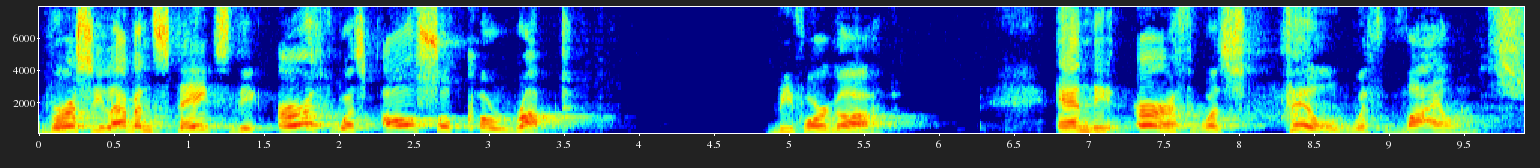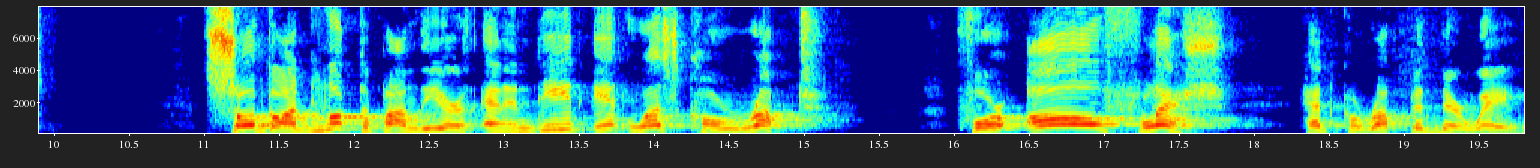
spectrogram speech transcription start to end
Verse 11 states, The earth was also corrupt before God, and the earth was filled with violence. So God looked upon the earth, and indeed it was corrupt for all flesh had corrupted their way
